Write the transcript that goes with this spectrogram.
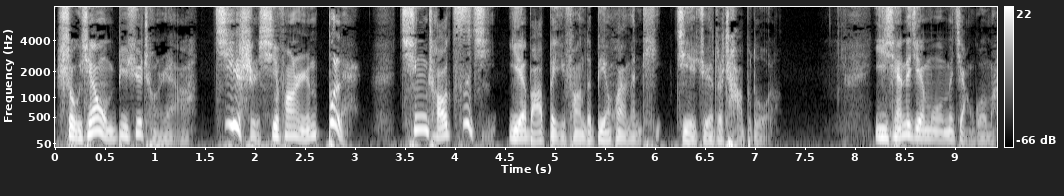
首先，我们必须承认啊，即使西方人不来，清朝自己也把北方的边患问题解决的差不多了。以前的节目我们讲过嘛，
